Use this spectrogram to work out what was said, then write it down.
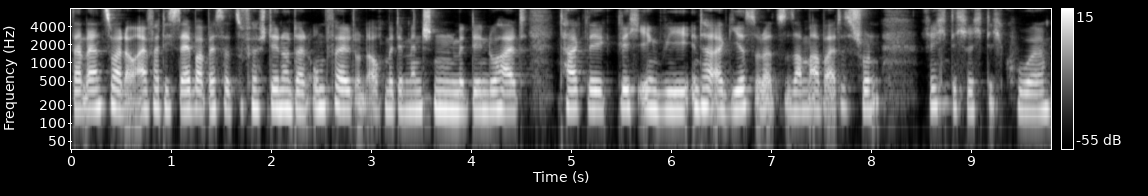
Da lernst du halt auch einfach dich selber besser zu verstehen und dein Umfeld und auch mit den Menschen, mit denen du halt tagtäglich irgendwie interagierst oder zusammenarbeitest, schon richtig, richtig cool.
